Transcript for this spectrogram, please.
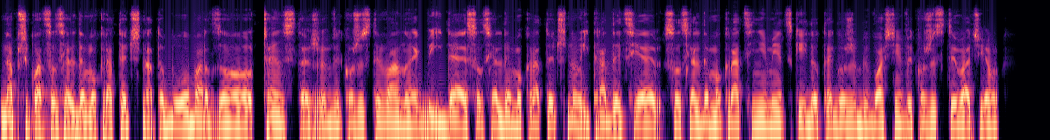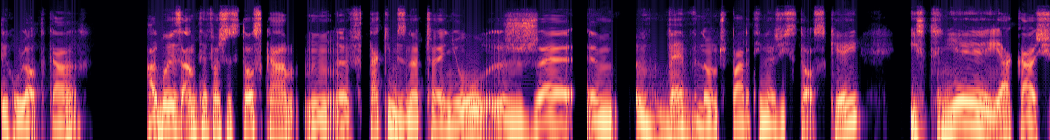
na przykład socjaldemokratyczna. To było bardzo częste, że wykorzystywano jakby ideę socjaldemokratyczną i tradycję socjaldemokracji niemieckiej do tego, żeby właśnie wykorzystywać ją w tych ulotkach. Albo jest antyfaszystowska mm, w takim znaczeniu, że wewnątrz partii nazistowskiej istnieje jakaś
